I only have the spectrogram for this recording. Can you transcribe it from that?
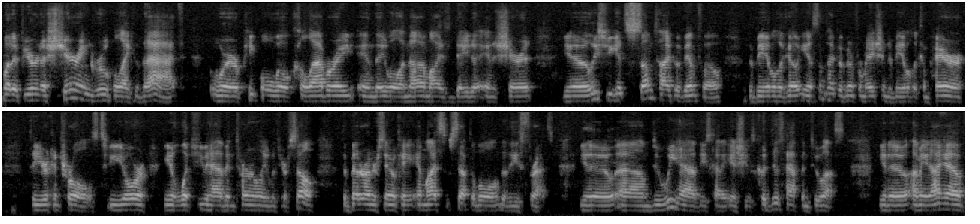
but if you're in a sharing group like that, where people will collaborate and they will anonymize data and share it, you know, at least you get some type of info to be able to go, you know, some type of information to be able to compare to your controls, to your, you know, what you have internally with yourself to better understand, okay, am I susceptible to these threats? You know, um, do we have these kind of issues? Could this happen to us? You know, I mean, I have,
